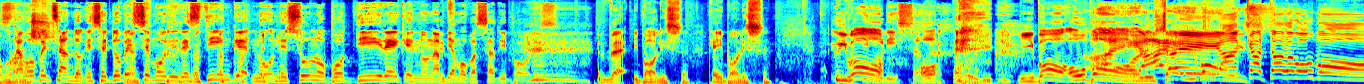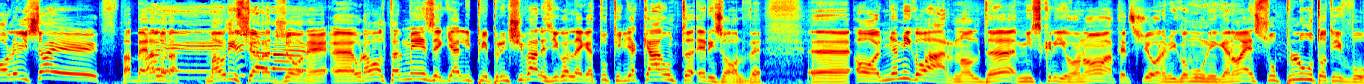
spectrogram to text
grosso. Stavo pensando che se dovesse morire Sting, no- nessuno può dire che non abbiamo passato i polis. Eh Beh, i polis. Che i polis? I, po- I polis. Oh, I po- oh, Ai, polis. ai, eh, i polis. accattata con polis. eh. Va bene, allora Maurizio ha ragione. Eh, una volta al mese chi ha l'IP principale si collega a tutti gli account e risolve. Eh, oh, il mio amico Arnold mi scrivono, attenzione, mi comunicano, è su Pluto TV.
